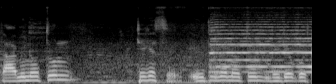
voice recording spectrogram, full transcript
তা আমি নতুন, ঠিক আছে? ইউটিউবে নতুন ভিডিও করছি।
